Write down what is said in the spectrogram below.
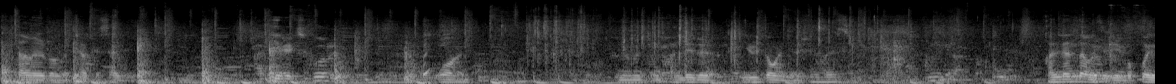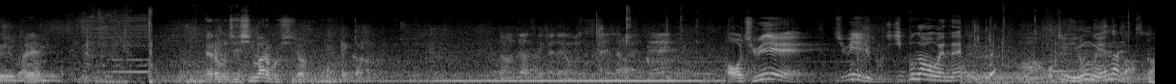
다음 앨범은 저렇게 살기 관리를 원 왜냐면 좀 관리를 일 동안 열심히 하겠습니다 관리한다고 지금 먹고 있는 게 말이 안 돼요 여러분 제 신발을 보시죠. 그러니까 나 혼자 왔으니까 내가 먼저 잘 잡아야지. 어 지민이, 지민이 이쁜 가방 했네. 와 어떻게 이런 거 옛날에 나왔을까?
